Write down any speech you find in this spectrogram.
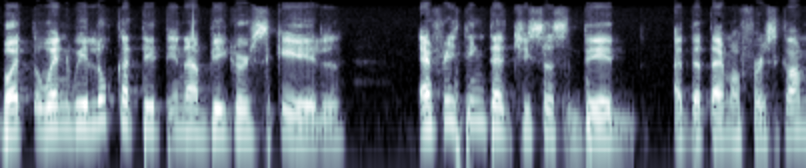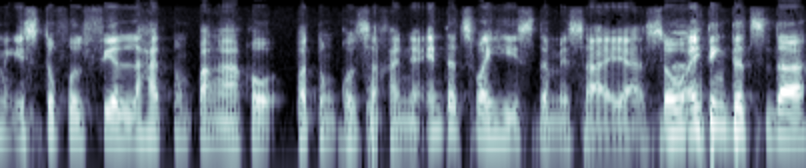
but when we look at it in a bigger scale, everything that Jesus did at the time of first coming is to fulfill lahat ng pangako patungkol sa kanya. And that's why he's the Messiah. So I think that's the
